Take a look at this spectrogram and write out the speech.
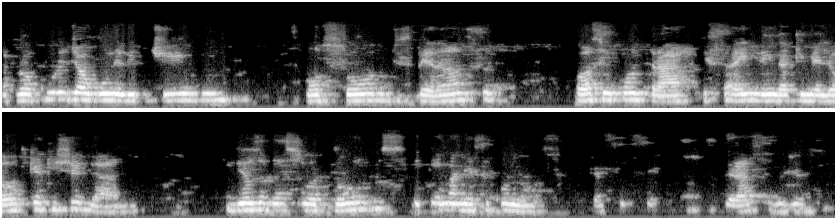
à procura de algum eletivo, de consolo, de esperança, possam encontrar e saírem daqui melhor do que aqui chegaram. Deus abençoe a todos e permaneça conosco. Que assim seja. Graças a Jesus.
